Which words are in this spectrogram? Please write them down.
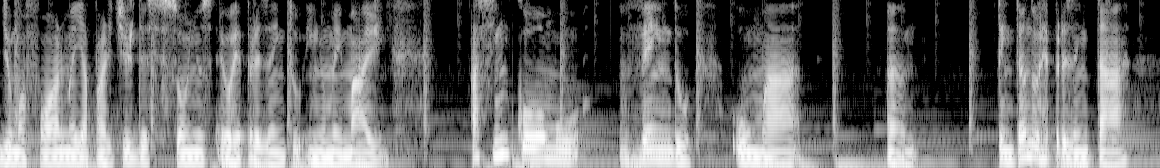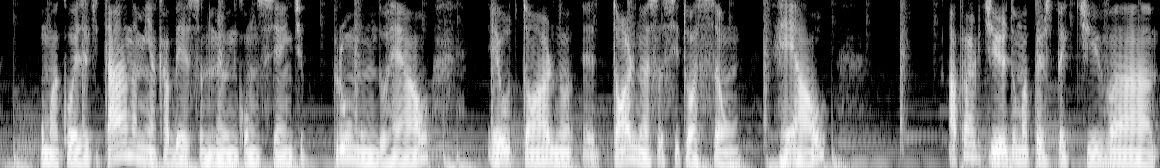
de uma forma e a partir desses sonhos eu represento em uma imagem. Assim como vendo uma. Um, tentando representar uma coisa que está na minha cabeça, no meu inconsciente, para o mundo real, eu torno, eu torno essa situação real a partir de uma perspectiva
